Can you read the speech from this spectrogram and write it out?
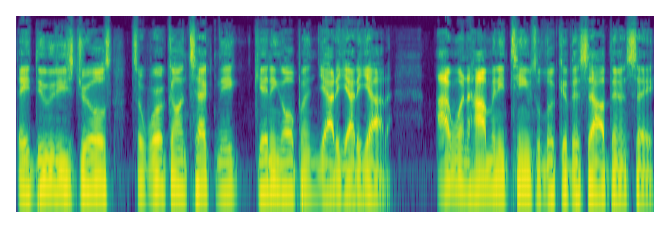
They do these drills to work on technique, getting open, yada, yada, yada. I wonder how many teams will look at this out there and say,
